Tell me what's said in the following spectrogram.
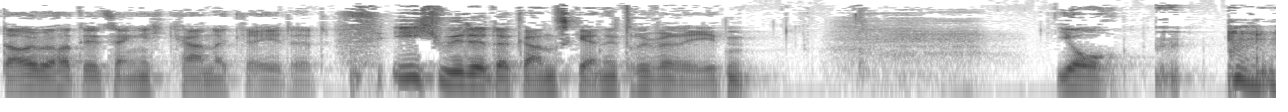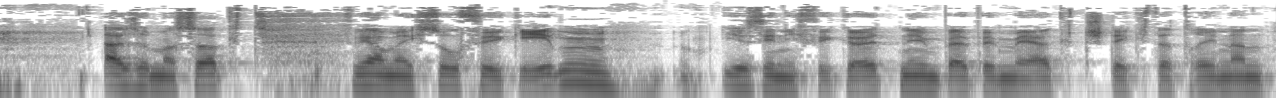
darüber hat jetzt eigentlich keiner geredet. Ich würde da ganz gerne drüber reden. Ja, also man sagt, wir haben euch so viel gegeben, irrsinnig viel Geld nebenbei bemerkt, steckt da drinnen.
